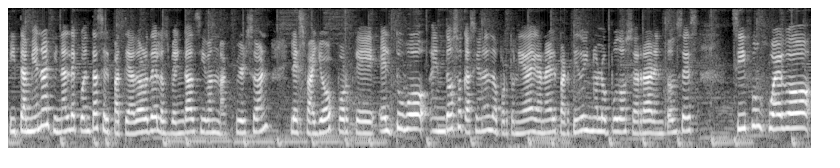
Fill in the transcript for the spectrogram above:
Y también al final de cuentas el pateador de los Bengals, Ivan McPherson, les falló porque él tuvo en dos ocasiones la oportunidad de ganar el partido y no lo pudo cerrar. Entonces sí fue un juego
